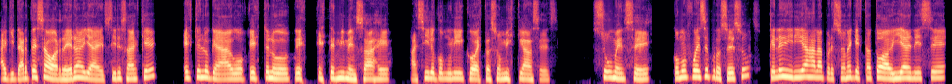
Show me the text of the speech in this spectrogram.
a quitarte esa barrera y a decir, ¿sabes qué? esto es lo que hago, esto lo, este es mi mensaje, así lo comunico, estas son mis clases, súmense. ¿Cómo fue ese proceso? ¿Qué le dirías a la persona que está todavía en ese,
